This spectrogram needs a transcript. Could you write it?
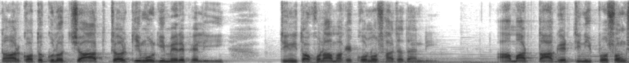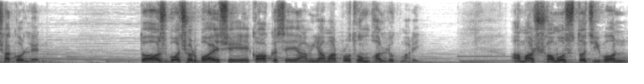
তার কতগুলো জাত টার্কি মুরগি মেরে ফেলি, তিনি তখন আমাকে কোনো সাজা দেননি। আমার তাগের তিনি প্রশংসা করলেন। দশ বছর বয়সে ককসে আমি আমার প্রথম ভাল্লুক মারি। আমার সমস্ত জীবন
